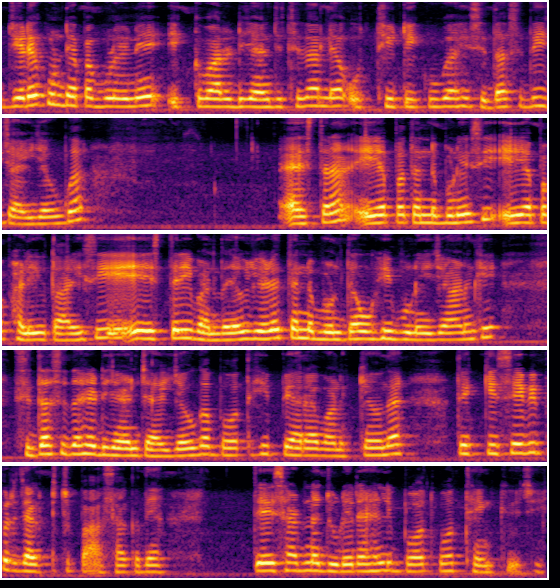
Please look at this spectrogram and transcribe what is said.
ਜਿਹੜੇ ਕੁੰਡੇ ਆਪਾਂ ਬੁਣੇ ਨੇ, ਇੱਕ ਵਾਰ ਡਿਜ਼ਾਈਨ ਜਿੱਥੇ ਦਾ ਲਿਆ, ਉੱਥੇ ਟਿਕੂਗਾ, ਇਹ ਸਿੱਧਾ ਸਿੱਧੀ ਜਾਈ ਜਾਊਗਾ। ਇਸ ਤਰ੍ਹਾਂ ਇਹ ਆਪਾਂ ਤਿੰਨ ਬੁਣੇ ਸੀ, ਇਹ ਆਪਾਂ ਫਲੀ ਉਤਾਰੀ ਸੀ, ਇਹ ਇਸ ਤਰ੍ਹਾਂ ਹੀ ਬਣਦਾ ਜਾਊ, ਜਿਹੜੇ ਤਿੰਨ ਬੁਣਦੇ ਆ ਉਹੀ ਬੁਣੇ ਜਾਣਗੇ। ਸਿੱਧਾ ਸਿੱਧਾ ਇਹ ਡਿਜ਼ਾਈਨ ਜਾਈ ਜਾਊਗਾ, ਬਹੁਤ ਹੀ ਪਿਆਰਾ ਬਣ ਕੇ ਆਉਂਦਾ ਤੇ ਕਿਸੇ ਵੀ ਪ੍ਰੋਜੈਕਟ 'ਚ ਪਾ ਸਕਦੇ ਆ ਤੇ ਸਾਡੇ ਨਾਲ ਜੁੜੇ ਰਹਿਣ ਲਈ ਬਹੁਤ ਬਹੁਤ ਥੈਂਕ ਯੂ ਜੀ।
